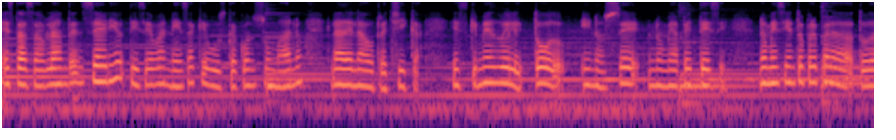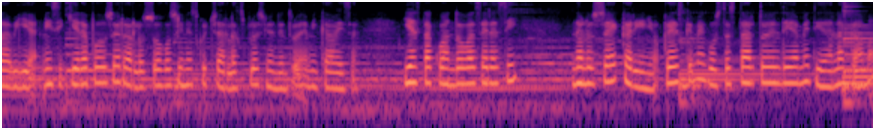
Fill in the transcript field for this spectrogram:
¿Estás hablando en serio? Dice Vanessa que busca con su mano la de la otra chica. Es que me duele todo y no sé, no me apetece. No me siento preparada todavía, ni siquiera puedo cerrar los ojos sin escuchar la explosión dentro de mi cabeza. ¿Y hasta cuándo va a ser así? No lo sé, cariño. ¿Crees que me gusta estar todo el día metida en la cama?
